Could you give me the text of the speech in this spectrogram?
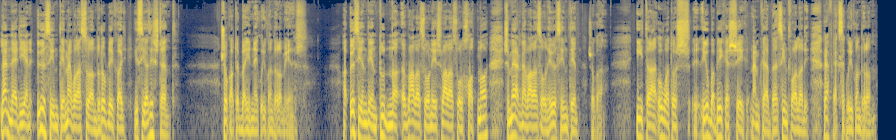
Lenne egy ilyen őszintén megválaszolandó rubrika, hogy hiszi az Istent? Sokkal többen hinnék, úgy gondolom én is. Ha őszintén tudna válaszolni, és válaszolhatna, és merne válaszolni őszintén, sokan. Így talán óvatos, jobb a békesség, nem kell be szint vallani. Reflexek, úgy gondolom.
